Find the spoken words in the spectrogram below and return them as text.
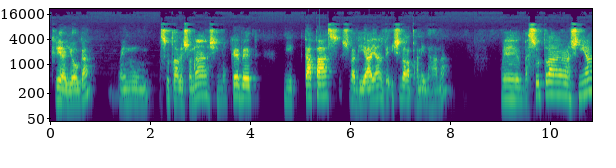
קריאה יוגה. ראינו בסוטרה הראשונה שהיא מורכבת מטאפס, שוודיה ואישברה פרנידהנה. ובסוטרה השנייה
